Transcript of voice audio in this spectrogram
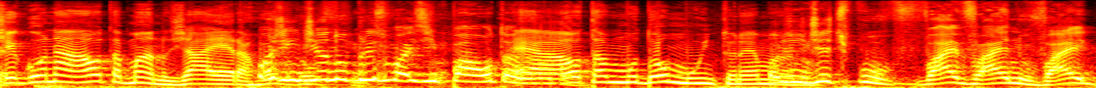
Chegou na alta, mano, já era. É. Hoje em dia eu não briso mais em pauta, É, não. a alta mudou muito, né, mano? Hoje em dia, tipo, vai, vai, não vai.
